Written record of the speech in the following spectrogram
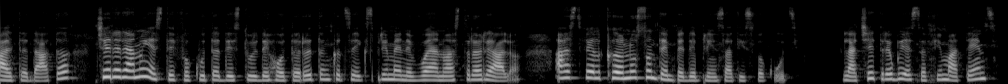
Altădată, cererea nu este făcută destul de hotărât încât să exprime nevoia noastră reală, astfel că nu suntem pe deplin satisfăcuți. La ce trebuie să fim atenți?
